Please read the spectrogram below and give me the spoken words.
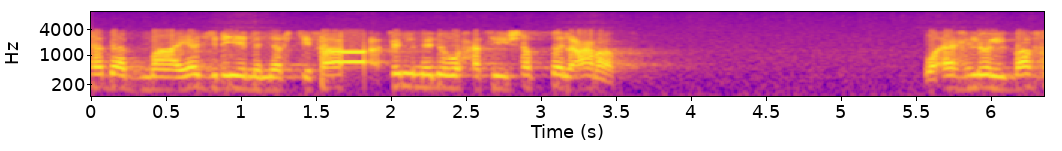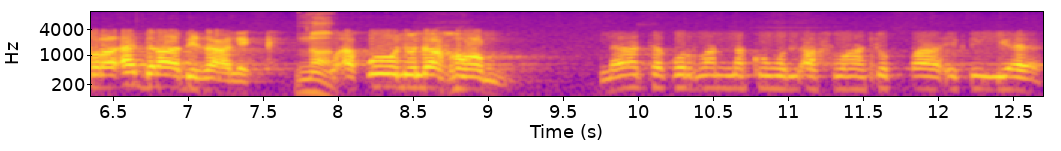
سبب ما يجري من ارتفاع في الملوحة في شط العرب. وأهل البصرة أدرى بذلك. نعم. وأقول لهم لا تغرنكم الأصوات الطائفية.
